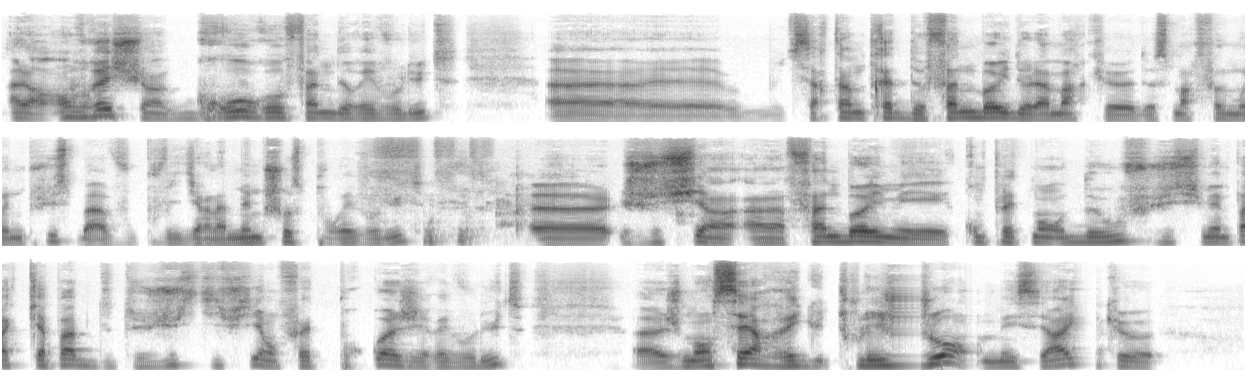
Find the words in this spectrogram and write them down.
alors en vrai, je suis un gros gros fan de Revolut. Euh, certains me traitent de fanboy de la marque de smartphone OnePlus. Bah, vous pouvez dire la même chose pour Revolut. Euh, je suis un, fanboy, mais complètement de ouf. Je suis même pas capable de te justifier en fait pourquoi j'ai Revolut. Euh, je m'en sers tous les jours, mais c'est vrai que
